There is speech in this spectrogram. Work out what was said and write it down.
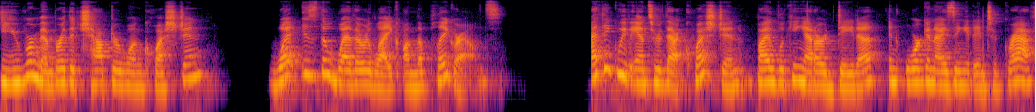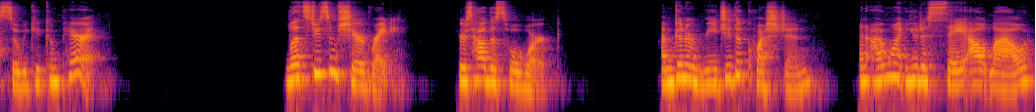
Do you remember the chapter one question? What is the weather like on the playgrounds? I think we've answered that question by looking at our data and organizing it into graphs so we could compare it. Let's do some shared writing. Here's how this will work. I'm going to read you the question and I want you to say out loud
